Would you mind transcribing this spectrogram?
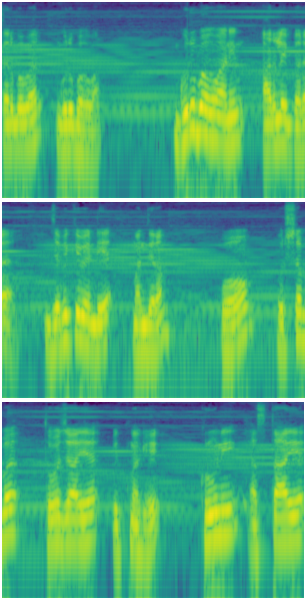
தருபவர் குரு பகவான். குரு பகவானின் அருளை பெற ஜெபிக்க வேண்டிய மந்திரம் ஓம் ரிஷப தோஜாய வித்மகே குருணி அஸ்தாய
